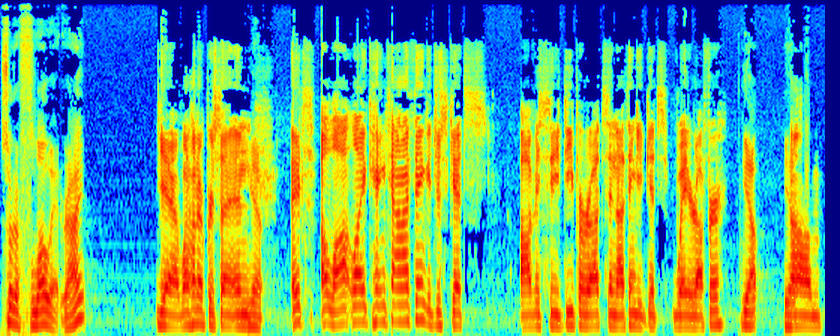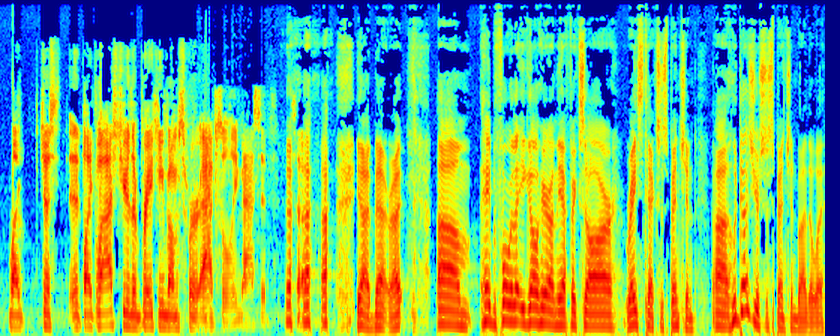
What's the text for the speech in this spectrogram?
sort of flow it, right? yeah, 100. percent And Yeah. it's a lot like Hangtown. I think it just gets obviously deeper ruts, and I think it gets way rougher. Yep. Yeah. Um, like just it, like last year, the braking bumps were absolutely massive. So yeah, I bet, right? Um, hey, before we let you go here on the FXR Race Tech suspension, uh, who does your suspension, by the way?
